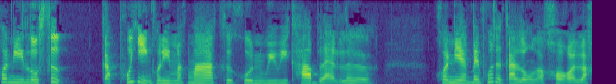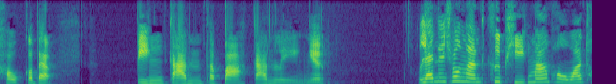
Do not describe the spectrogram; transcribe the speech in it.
คนนี้รู้สึกกับผู้หญิงคนนี้มากๆ คือคุณวิวิคาแบลดเลอร์ คนนี้เป็นผู้จัดการโรงละครแล้วเขาก็แบบปิ๊งกันสปาร์กกันอะไรอย่างเงี้ยและในช่วงนั้นคือพีคมากเพราะว่าโท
